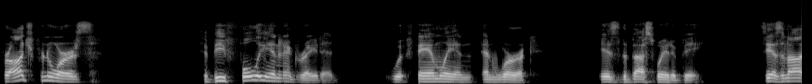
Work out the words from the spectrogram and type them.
For entrepreneurs to be fully integrated with family and, and work is the best way to be. See, as an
